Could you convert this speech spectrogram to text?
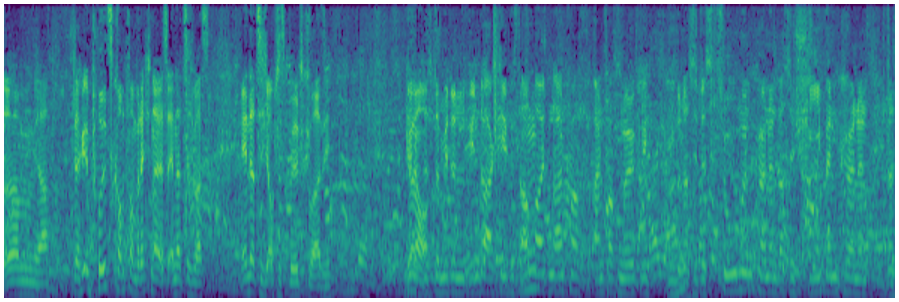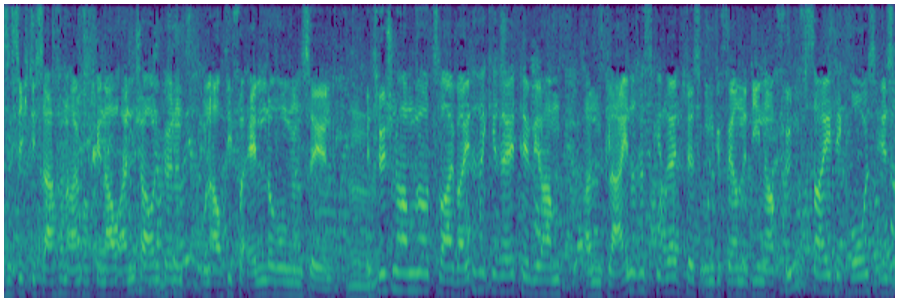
ähm, ja, der Impuls kommt vom Rechner, es ändert sich was, ändert sich auch das Bild quasi. Genau. Ja, es ist damit ein interaktives Arbeiten einfach, einfach möglich, sodass Sie das zoomen können, dass Sie schieben können, dass Sie sich die Sachen einfach genau anschauen können und auch die Veränderungen sehen. Inzwischen haben wir zwei weitere Geräte. Wir haben ein kleineres Gerät, das ungefähr eine DIN A5-Seite groß ist.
